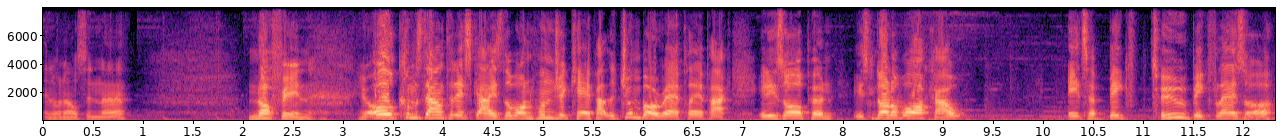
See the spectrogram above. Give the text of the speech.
Anyone else in there? Nothing. It all comes down to this, guys. The 100k pack, the Jumbo Rare Player Pack. It is open. It's not a walkout. It's a big, two big flares, though.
